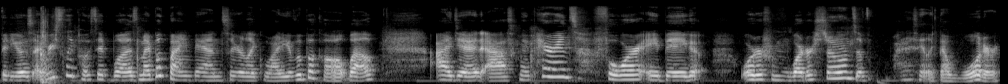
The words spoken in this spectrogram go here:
videos I recently posted was my book buying ban. So you're like, why do you have a book haul? Well, I did ask my parents for a big order from Waterstones of, why did I say like that, water?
